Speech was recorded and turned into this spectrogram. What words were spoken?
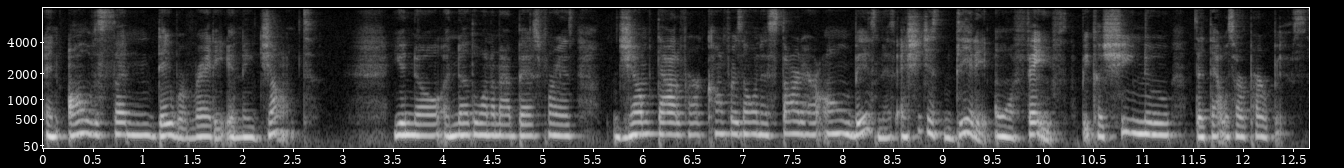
and all of a sudden they were ready and they jumped. You know, another one of my best friends jumped out of her comfort zone and started her own business and she just did it on faith because she knew that that was her purpose.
